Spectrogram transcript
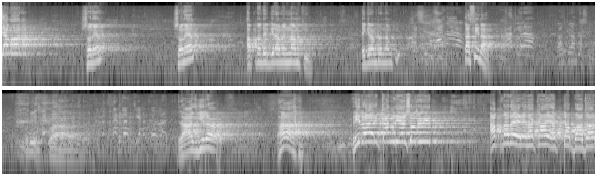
যেমন, শোনেন শোনেন, আপনাদের গ্রামের নাম কি? এই গ্রামটার নাম কি? ওরে রাজগিরা। হ্যাঁ হৃদয়ের কান দিয়ে শুনিন আপনাদের এলাকায় একটা বাজার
